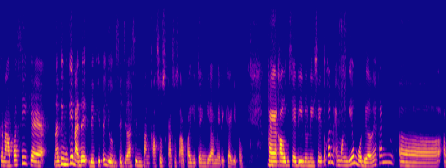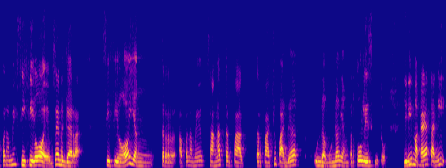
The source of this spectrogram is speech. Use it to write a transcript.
kenapa sih kayak nanti mungkin ada Devita juga bisa jelasin tentang kasus-kasus apa gitu yang di Amerika gitu. Kayak kalau misalnya di Indonesia itu kan emang dia modelnya kan uh, apa namanya civil law ya, misalnya negara civil law yang ter apa namanya sangat terpa, terpacu pada undang-undang yang tertulis gitu. Jadi makanya tadi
